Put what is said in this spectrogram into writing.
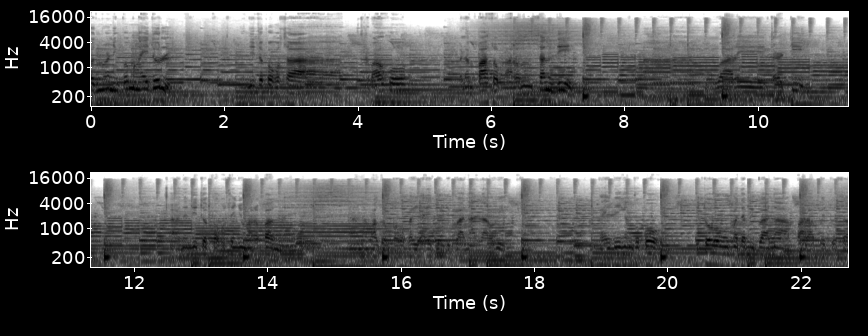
good morning po mga idol. Dito po ako sa trabaho ko. Walang pasok, araw ng Sunday. Ah, February 30. Ah, nandito po ako sa inyong harapan. Nanawagan po ako kay Idol Ivana Lawi. Kahilingan ko po. Ito, Madam Ivana, para po ito sa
